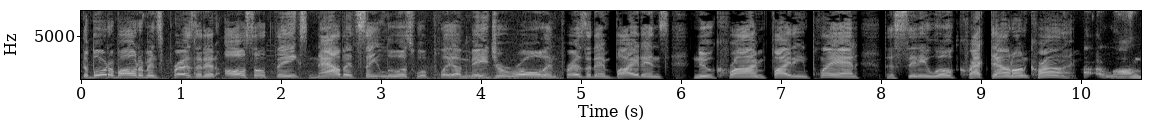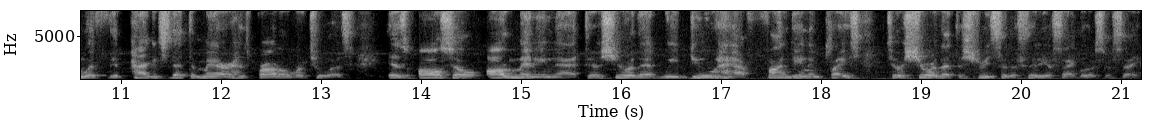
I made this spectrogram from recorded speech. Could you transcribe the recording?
The Board of Aldermen's president also thinks now that St. Louis will play a major role in President Biden's new crime fighting plan, the city will crack down on crime. Along with the package that the mayor has brought over to us, is also augmenting that to assure that we do have funding in place to assure that the streets of the city of St. Louis are safe.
